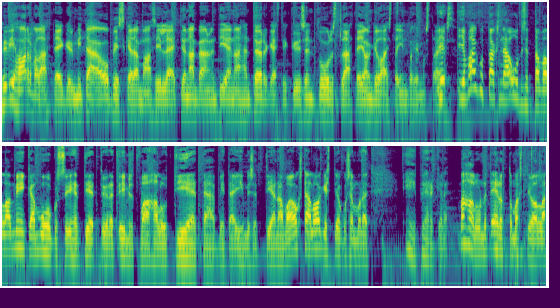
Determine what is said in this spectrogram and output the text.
hyvin harva lähtee kyllä mitään opiskelemaan silleen, että jonain päivänä tienaa ihan törkeästi. Kyllä se nyt luulisi, että lähtee jonkinlaista intohimosta Ja, edes. ja vaikuttaako nämä uutiset tavallaan mihinkään muuhun kuin siihen tiettyyn, että ihmiset vaan haluaa tietää, mitä ihmiset tienaa? Vai onko täällä oikeasti joku semmoinen, että ei perkele, mä haluan nyt ehdottomasti olla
